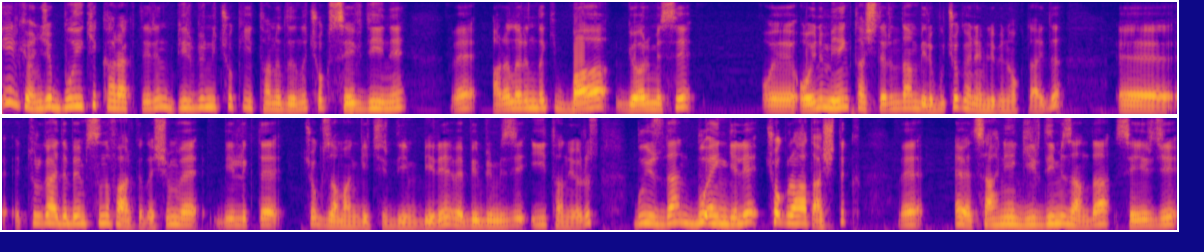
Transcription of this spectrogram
ilk önce bu iki karakterin birbirini çok iyi tanıdığını, çok sevdiğini ve aralarındaki bağı görmesi e, oyunun mihenk taşlarından biri. Bu çok önemli bir noktaydı. E, Turgay da benim sınıf arkadaşım ve birlikte çok zaman geçirdiğim biri ve birbirimizi iyi tanıyoruz. Bu yüzden bu engeli çok rahat aştık ve evet sahneye girdiğimiz anda seyirci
